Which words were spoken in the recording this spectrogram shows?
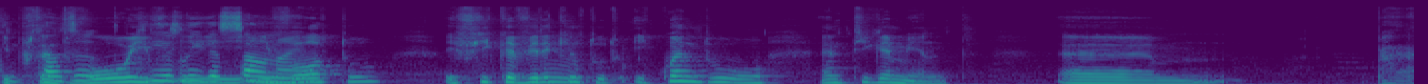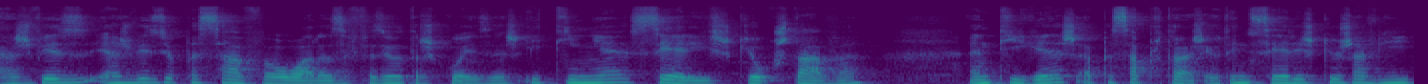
E Por portanto vou e, e- ligação, e não é? volto e fico a ver aquilo tudo. E quando antigamente ahm, pá, às, vezes, às vezes eu passava horas a fazer outras coisas e tinha séries que eu gostava antigas a passar por trás. Eu tenho séries que eu já vi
